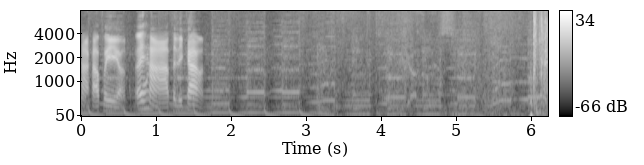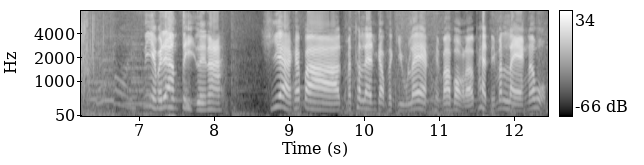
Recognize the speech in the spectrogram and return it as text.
หาคาเฟ่ก่อนเอ้ย หาเซริก้าก่อนนี่ยังไม่ได้อันติเลยนะเชี่ยแค่ปาแมทเทอร์แลนกับสกิลแรก เห็นป่ะบอกแล้วแพทนี้มันแรงนะผม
